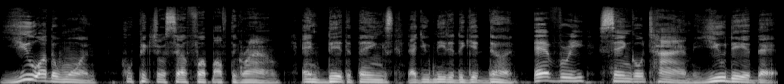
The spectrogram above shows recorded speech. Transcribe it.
You are the one who picked yourself up off the ground and did the things that you needed to get done. Every single time you did that.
